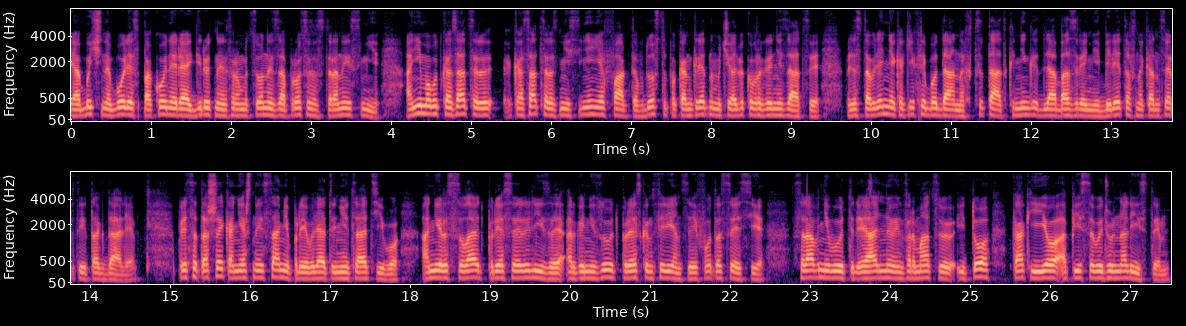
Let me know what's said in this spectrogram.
и обычно более спокойно реагируют на информационные запросы со стороны СМИ. Они могут касаться, касаться разнесения фактов, доступа к конкретному человеку в организации, предоставление каких-либо данных, цитат, книг для обозрения, билетов на концерты и так далее. Пресс-атташе, конечно, и сами проявляют инициативу. Они рассылают пресс-релизы, организуют пресс-конференции фотосессии, сравнивают реальную информацию и то, как ее описывают журналисты.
